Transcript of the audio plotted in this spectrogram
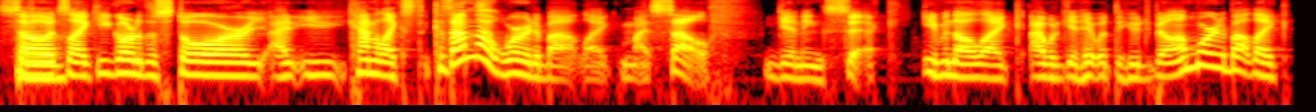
So Mm-hmm. it's like you go to the store, I, you kind of like because I'm not worried about like myself getting sick, even though like I would get hit with the huge bill. I'm worried about like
